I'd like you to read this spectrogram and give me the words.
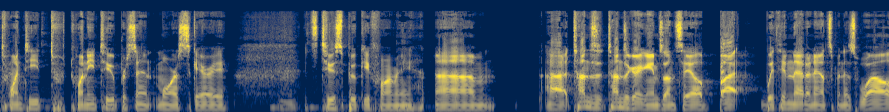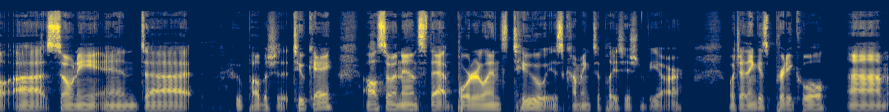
22 percent more scary. Mhm. It's too spooky for me. Um, uh, tons of tons of great games on sale, but within that announcement as well, uh, Sony and uh, who publishes it, 2K, also announced that Borderlands 2 is coming to PlayStation VR, which I think is pretty cool. Um,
